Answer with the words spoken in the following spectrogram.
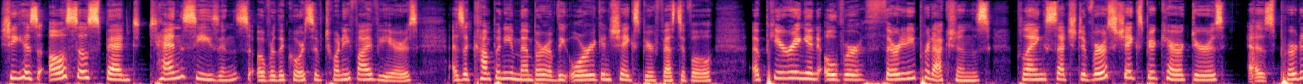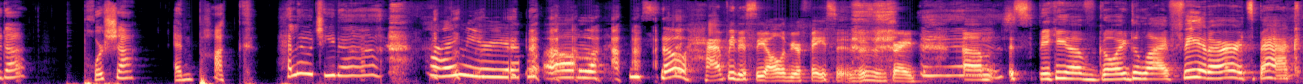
She has also spent 10 seasons over the course of 25 years as a company member of the Oregon Shakespeare Festival, appearing in over 30 productions, playing such diverse Shakespeare characters as Perdita, Portia, and Puck. Hello, Gina. Hi, Miriam. Oh, I'm so happy to see all of your faces. This is great. Um, speaking of going to live theater, it's back.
